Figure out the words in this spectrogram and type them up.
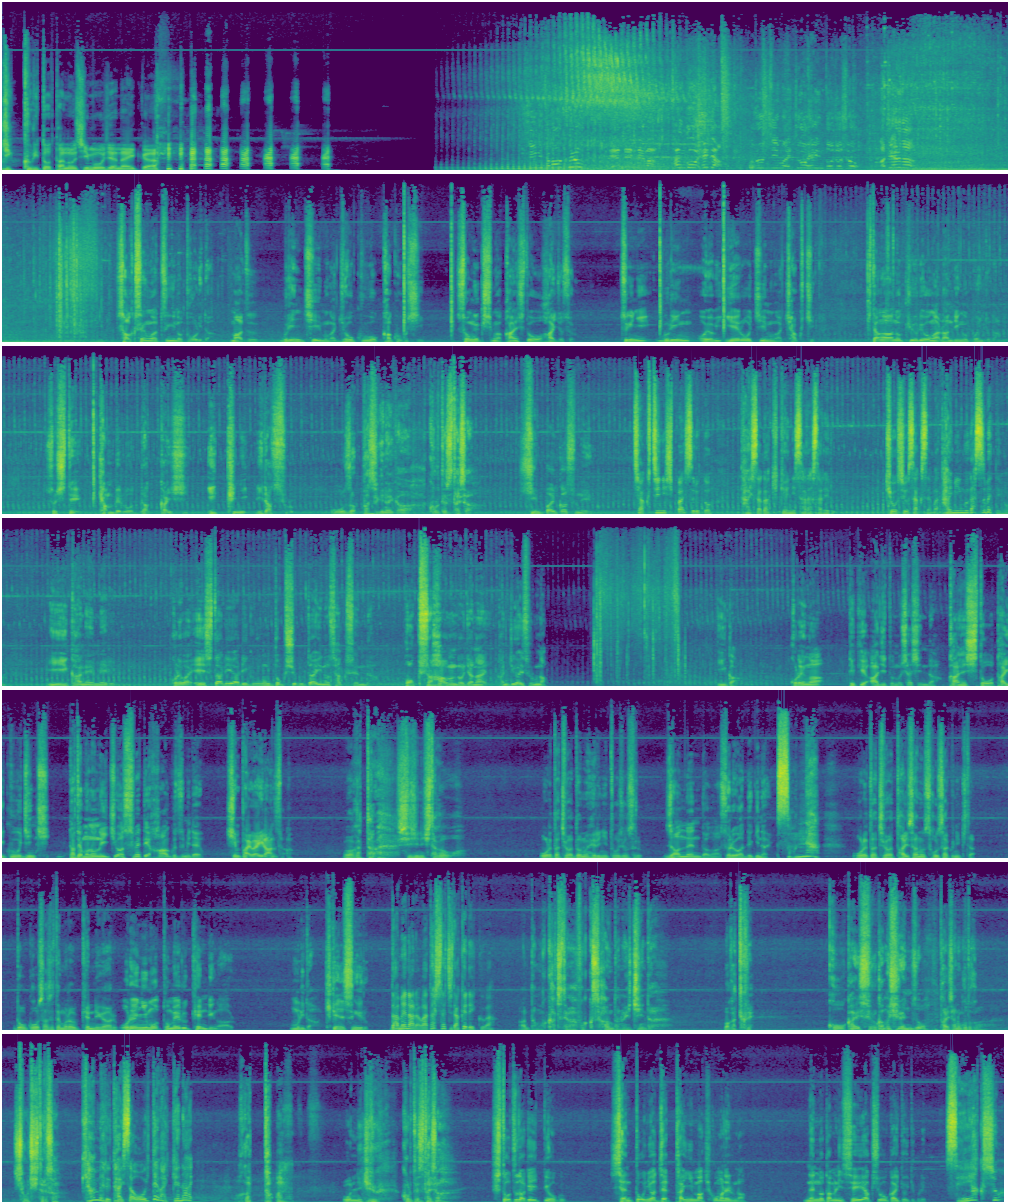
じっくりと楽しもうじゃないか。銃に弾を詰めろ。衛星艇は3号ヘリだ。ブルーチームは1号ヘリに登場しろ。間違えるな。作戦は次の通りだ。まずグリーンチームが上空を確保し狙撃手が監視塔を排除する。次にグリーンおよびイエローチームが着地北側の丘陵がランディングポイントだ。そしてキャンベルを奪回し一気に離脱する。大雑把すぎないかコルテス大佐。心配かスネーク？着地に失敗すると大佐が危険にさらされる。強襲作戦はタイミングが全てよ。いいかねメリル。これはエスタリア陸軍特殊部隊の作戦だ。フォックスハウンドじゃない。勘違いするな。いいか。これが敵アジトの写真だ。監視塔対空陣地。建物の位置は全て把握済みだよ。心配はいらんさ。分かった。指示に従おう。俺たちはどのヘリに搭乗する？残念だがそれはできない。そんな。俺たちは大佐の捜索に来た。同行させてもらう権利がある。俺にも止める権利がある。無理だ。危険すぎる。ダメなら私たちだけで行くわ。あんたもかつてはフォックスハウンドの一員だ。分かってくれ後悔するかもしれんぞ。大佐のことか承知してるさ。キャンベル大佐を置いてはいけない。分かった。恩に切るコルテス大佐。一つだけ言っておく。戦闘には絶対に巻き込まれるな。念のために誓約書を書いておいてくれ。誓約書？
